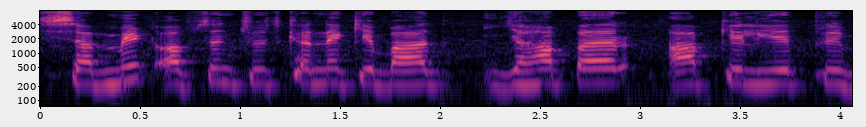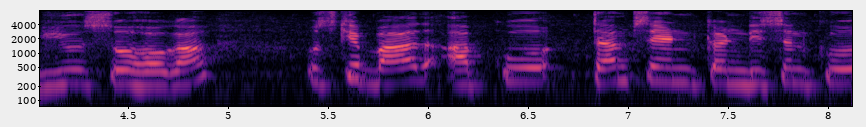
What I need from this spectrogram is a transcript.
सबमिट ऑप्शन चूज़ करने के बाद यहाँ पर आपके लिए प्रीव्यू शो होगा। उसके बाद आपको टर्म्स एंड कंडीशन को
